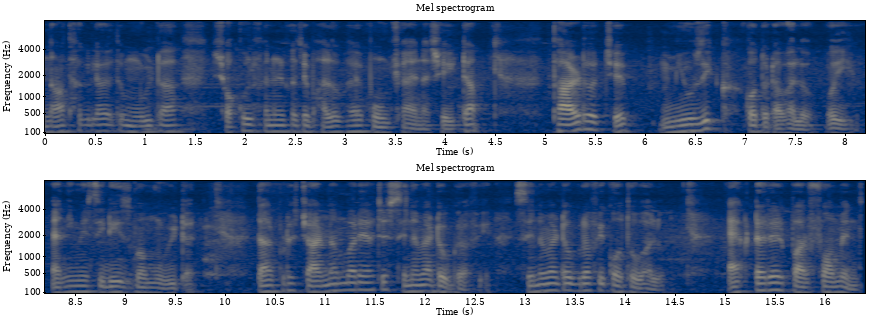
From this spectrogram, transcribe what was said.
না থাকলে হয়তো মুভিটা সকল ফ্যানের কাছে ভালোভাবে পৌঁছায় না সেইটা। থার্ড হচ্ছে মিউজিক কতটা ভালো ওই অ্যানিমে সিরিজ বা মুভিটায় তারপরে চার নাম্বারে আছে সিনেম্যাটোগ্রাফি সিনেম্যাটোগ্রাফি কত ভালো? অ্যাক্টারের পারফরমেন্স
